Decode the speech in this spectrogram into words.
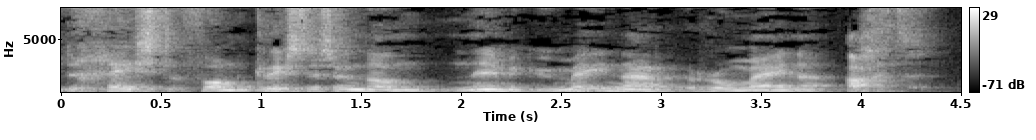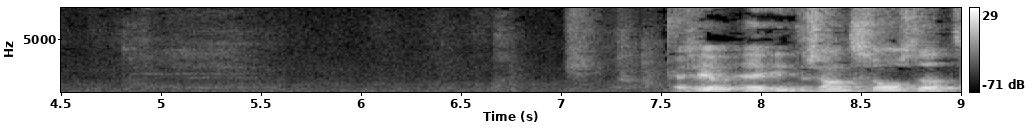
De geest van Christus. En dan neem ik u mee naar Romeinen 8. Dat is heel uh, interessant zoals dat.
